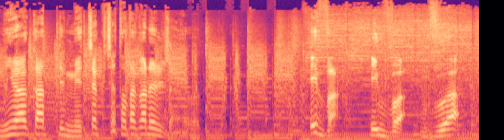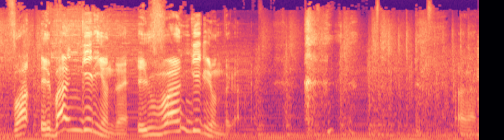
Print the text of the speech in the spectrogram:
にわかってめちゃくちゃ叩かれるじゃんエヴァ。ってエヴァエヴァブワブワエヴァンゲリオンじゃないエヴァンゲリオンだからね。わかんない。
